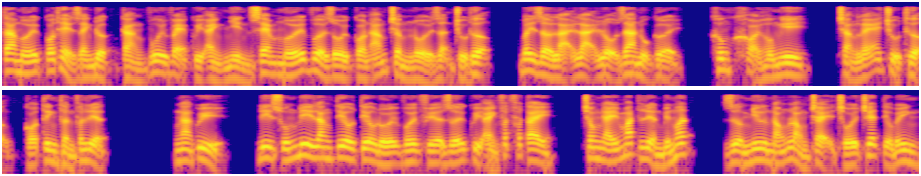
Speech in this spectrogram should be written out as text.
ta mới có thể giành được càng vui vẻ quỷ ảnh nhìn xem mới vừa rồi còn ám trầm nổi giận chủ thượng, bây giờ lại lại lộ ra nụ cười, không khỏi hồng nghi, chẳng lẽ chủ thượng có tinh thần phân liệt? Ngàn quỷ, đi xuống đi lăng tiêu tiêu đối với phía dưới quỷ ảnh phất phất tay, trong nháy mắt liền biến mất, dường như nóng lòng chạy chối chết tiểu binh.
